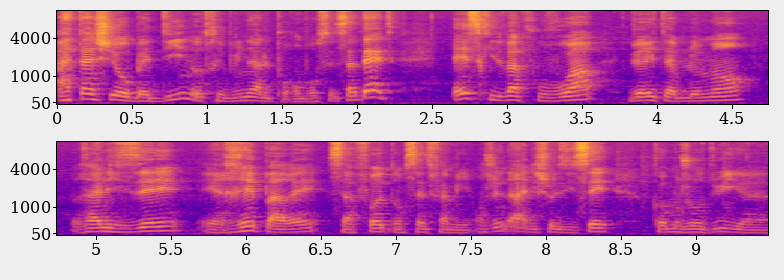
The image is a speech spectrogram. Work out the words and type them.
attaché au Beddin, au tribunal pour rembourser sa dette, est-ce qu'il va pouvoir véritablement réaliser et réparer sa faute dans cette famille? En général, choses ici, comme aujourd'hui, euh,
